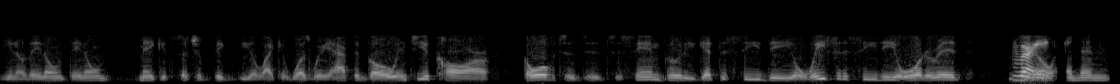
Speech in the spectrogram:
You know, they don't they don't make it such a big deal like it was where you have to go into your car, go over to to, to Sam Goody, get the CD, or wait for the CD, order it, right. you know, and then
